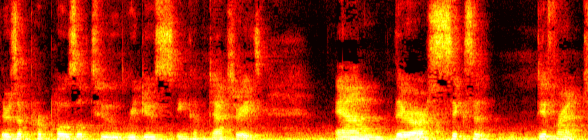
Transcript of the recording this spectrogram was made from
there's a proposal to reduce income tax rates. And there are six uh, different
